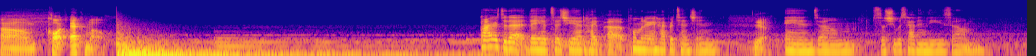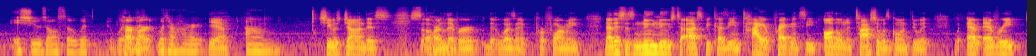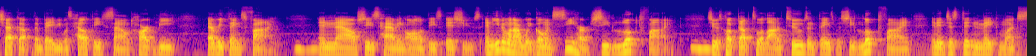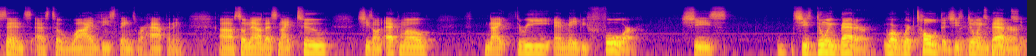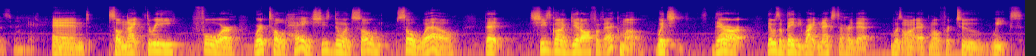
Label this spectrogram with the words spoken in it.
um, called ECMO. Prior to that, they had said she had hy- uh, pulmonary hypertension, Yeah. and um, so she was having these um, issues also with, with Her with, heart. With her heart. Yeah. Um, She was jaundiced, so her liver that wasn't performing. Now this is new news to us because the entire pregnancy, although Natasha was going through it, every checkup the baby was healthy, sound heartbeat, everything's fine. And now she's having all of these issues. And even when I would go and see her, she looked fine. She was hooked up to a lot of tubes and things, but she looked fine. And it just didn't make much sense as to why these things were happening. Uh, so now that's night two. She's on ECMO. Night three and maybe four, she's she's doing better. Well, we're told that she's doing better. She was doing better. And so night three, four, we're told, hey, she's doing so so well that she's gonna get off of ECMO. Which there are there was a baby right next to her that was on ECMO for two weeks,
